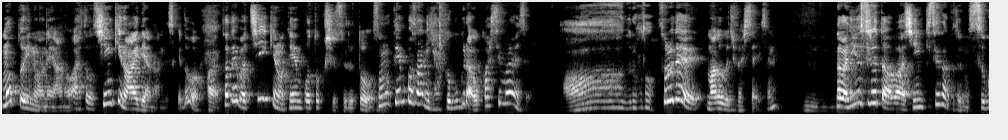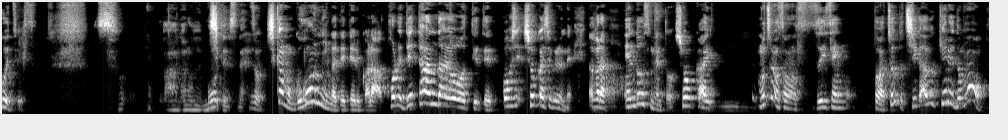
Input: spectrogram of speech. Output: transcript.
もっといいのはね、あの、あと、新規のアイデアなんですけど、はい例えば地域の店舗特集すると、その店舗さんに100部ぐらい置かしてもらえるんですよ。ああ、なるほど。それで窓口増やしたいですよね。うんだからニュースレターは新規施策というのもすごい強いです。そうあーなるほど。盲点ですね。そう。しかもご本人が出てるから、これ出たんだよって言っておし紹介してくれるんで。だから、エンドースメント、紹介、うんもちろんその推薦とはちょっと違うけれども、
